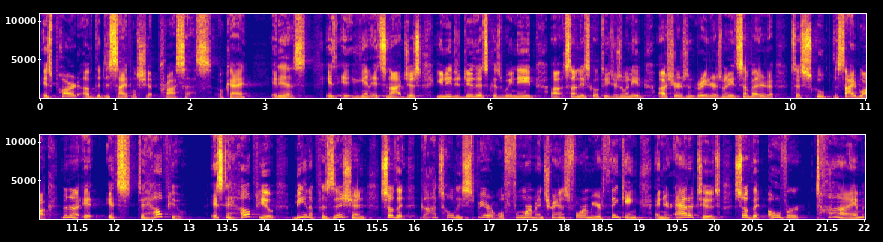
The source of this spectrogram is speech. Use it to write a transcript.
is part of the discipleship process, okay? It is. It, again, it's not just you need to do this because we need uh, Sunday school teachers, we need ushers and greeters, we need somebody to, to scoop the sidewalk. No, no, it, it's to help you. It's to help you be in a position so that God's Holy Spirit will form and transform your thinking and your attitudes so that over time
